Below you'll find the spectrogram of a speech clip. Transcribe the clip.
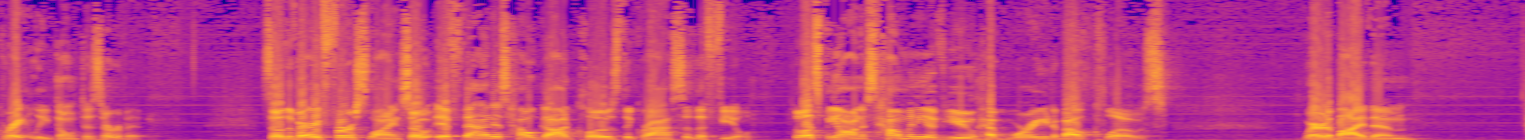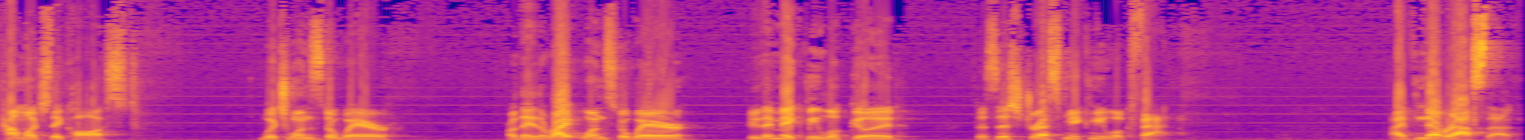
greatly don't deserve it. So, the very first line so, if that is how God clothes the grass of the field, so let's be honest, how many of you have worried about clothes? Where to buy them, how much they cost, which ones to wear? Are they the right ones to wear? Do they make me look good? Does this dress make me look fat? I've never asked that.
